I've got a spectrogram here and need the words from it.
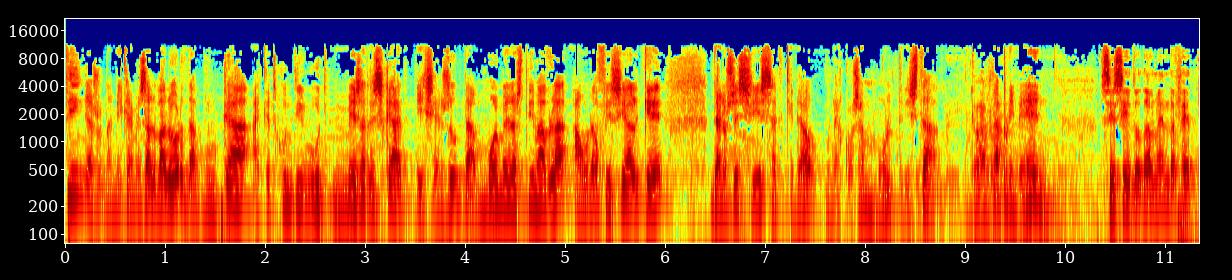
tingues una mica més el valor de volcar aquest contingut més arriscat i, sens dubte, molt més estimable a una oficial que, de no sé si se't queda una cosa molt trista, molt depriment. Sí, sí, totalment. De fet,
